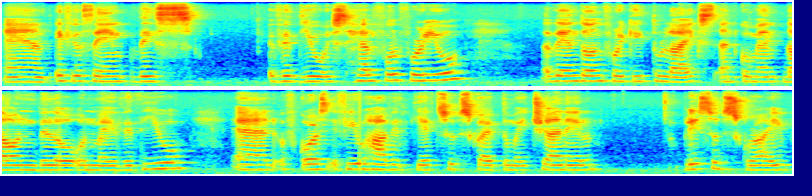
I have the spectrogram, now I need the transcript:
And if you think this video is helpful for you then don't forget to likes and comment down below on my video. And of course if you haven't yet subscribed to my channel please subscribe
